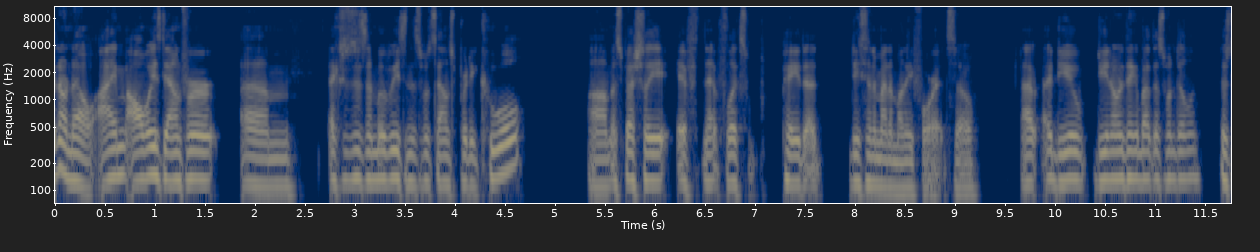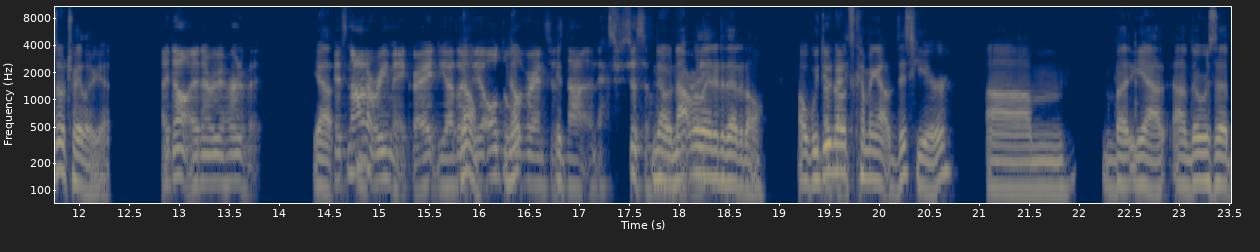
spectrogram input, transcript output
don't know. I'm always down for um, exorcism movies, and this one sounds pretty cool. Um, especially if Netflix paid a decent amount of money for it. So, uh, uh, do you do you know anything about this one, Dylan? There's no trailer yet. I don't. I never even heard of it. Yeah, It's not a remake, right? The other, No, the old nope. Deliverance is It- not an exorcism. no, movie, not right? related to that at all. Oh, we do know it's coming out this year. Um, but yeah, uh, there was a,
